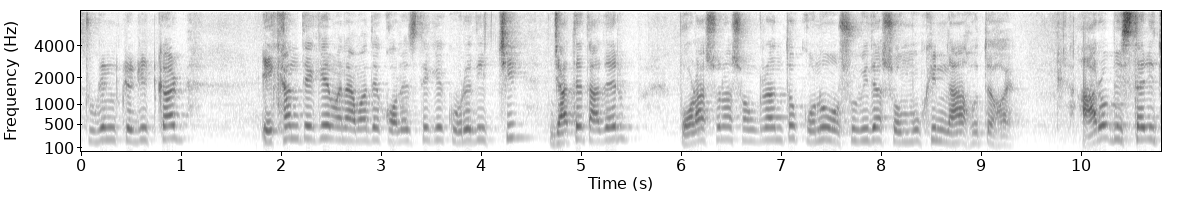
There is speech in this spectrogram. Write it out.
স্টুডেন্ট ক্রেডিট কার্ড এখান থেকে মানে আমাদের কলেজ থেকে করে দিচ্ছি, যাতে তাদের পড়াশোনা সংক্রান্ত কোনো অসুবিধার সম্মুখীন না হতে হয়। আরও বিস্তারিত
